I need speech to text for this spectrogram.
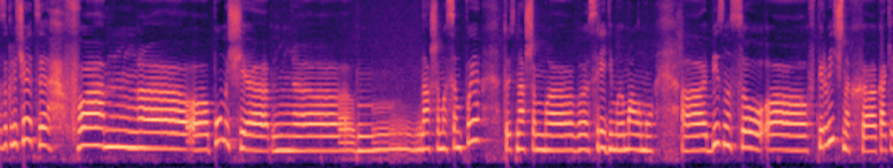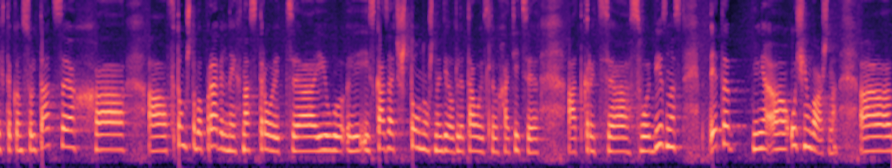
заключаются в помощи нашим СМП, то есть нашим среднему и малому бизнесу в первичных каких-то консультациях, в том, чтобы правильно их настроить и, и сказать, что нужно делать для того, если вы хотите открыть свой бизнес. Это очень важно, а,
